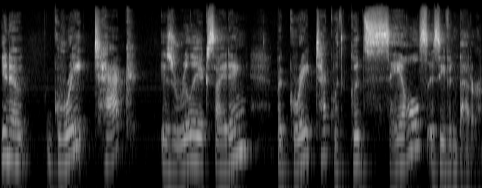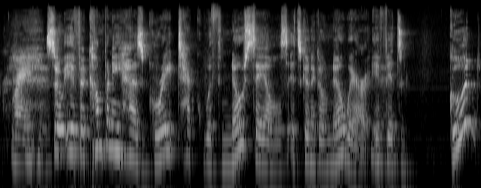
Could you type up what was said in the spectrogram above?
you know, great tech is really exciting, but great tech with good sales is even better. Right. Mm-hmm. So if a company has great tech with no sales, it's going to go nowhere. Mm-hmm. If it's good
